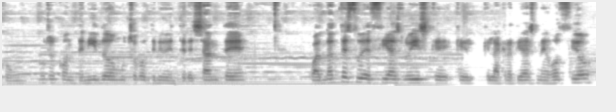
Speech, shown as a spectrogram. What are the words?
con mucho contenido, mucho contenido interesante. Cuando antes tú decías, Luis, que, la creatividad es negocio,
